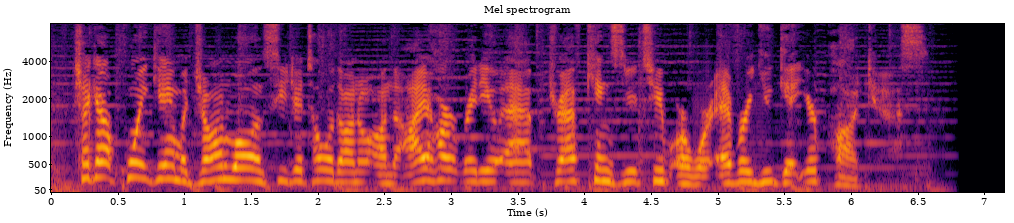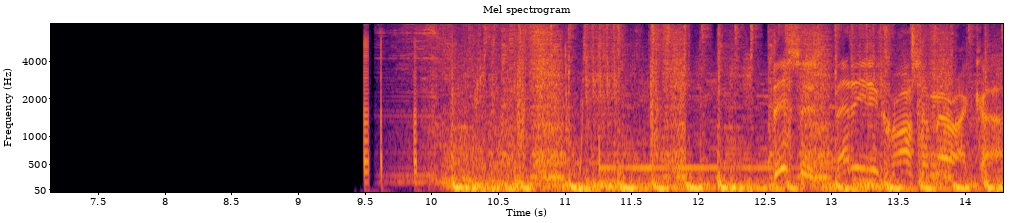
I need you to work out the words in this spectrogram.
Check out Point Game with John Wall and CJ Toledano on the iHeartRadio app, DraftKings YouTube, or wherever you get your podcasts. This is Betting Across America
